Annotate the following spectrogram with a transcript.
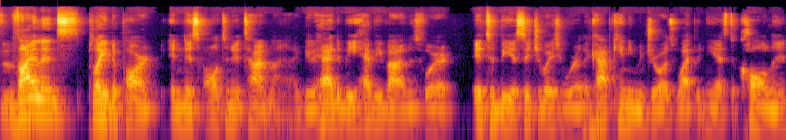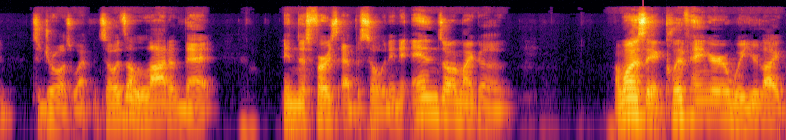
violence played a part in this alternate timeline. Like it had to be heavy violence for it to be a situation where the cop can't even draw his weapon. He has to call in to draw his weapon. So it's a lot of that in this first episode. And it ends on like a i want to say a cliffhanger where you're like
